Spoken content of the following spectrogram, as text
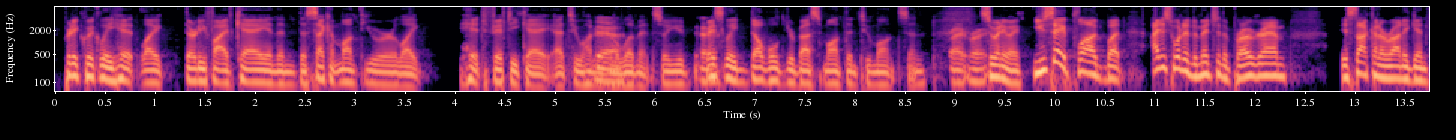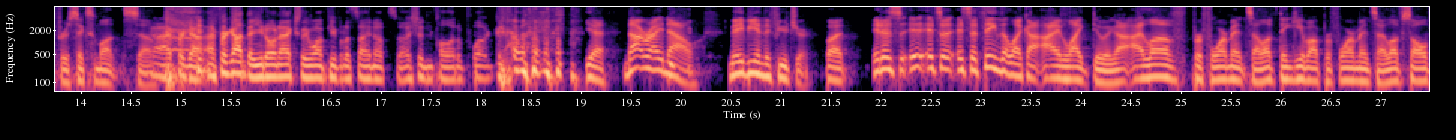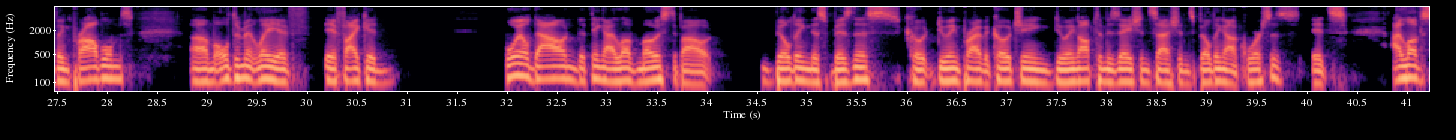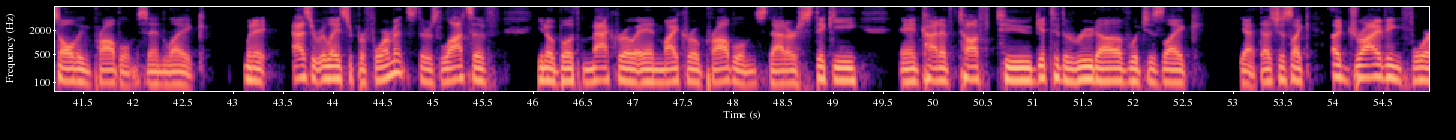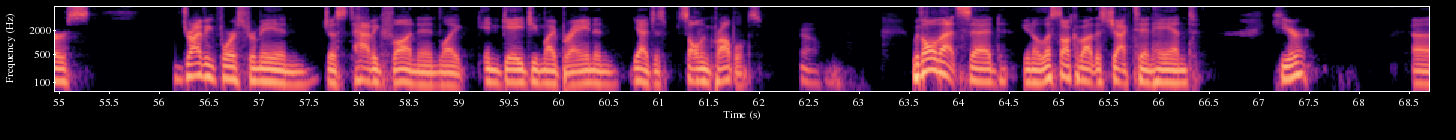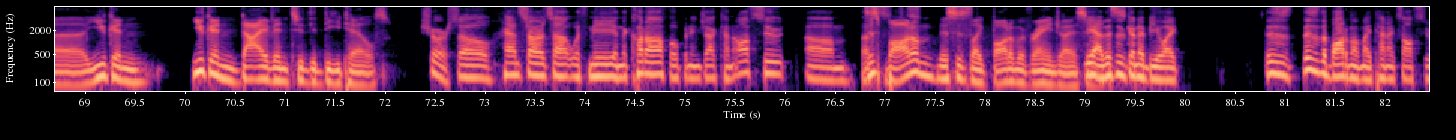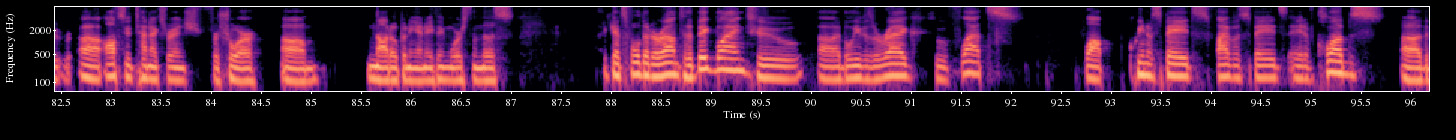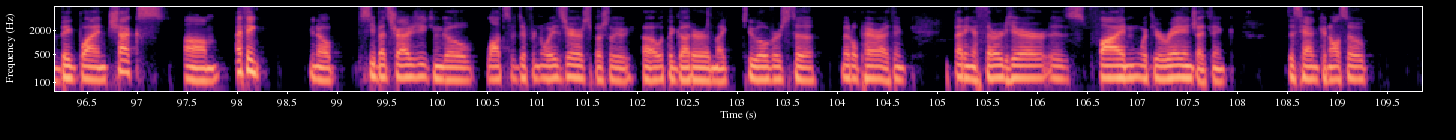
pretty quickly hit like 35K. And then the second month, you were like hit 50K at 200 Yeah. no limit. So you Yeah. basically doubled your best month in two months. And Right, right. so, anyway, you say plug, but I just wanted to mention the program. It's not going to run again for six months. So, I forgot. I forgot that you don't actually want people to sign up, so I shouldn't call it a plug. yeah, not right now. Maybe in the future, but it is. It, it's a. It's a thing that like I, I like doing. I, I love performance. I love thinking about performance. I love solving problems. Um, ultimately, if if I could boil down the thing I love most about building this business, co- doing private coaching, doing optimization sessions, building out courses, it's I love solving problems. And like when it as it relates to performance, there's lots of you know both macro and micro problems that are sticky and kind of tough to get to the root of, which is like yeah, that's just like a driving force driving force for me and just having fun and like engaging my brain and yeah, just solving problems. Yeah. With all that said, you know, let's talk about this Jack 10 hand here. Uh you can you can dive into the details. sure. So hand starts out with me in the cutoff, opening Jack 10 offsuit. Um, Is this bottom? This is like bottom of range, I assume. Yeah, this is going to be like this is this is the bottom of my 10x offsuit uh, offsuit 10x range for sure. Um, not opening anything worse than this. It gets folded around to the big blind, who uh, I believe is a reg, who flats, flop queen of spades, five of spades, eight of clubs. Uh, the big blind checks. Um, I think you know c bet strategy can go lots of different ways here, especially uh, with the gutter and like two overs to middle pair. I think betting a third here is fine with your range. I think this hand can also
